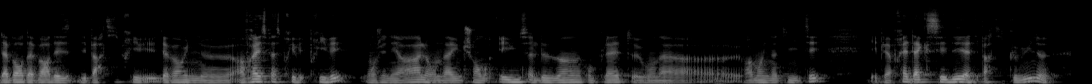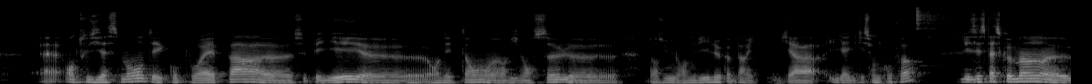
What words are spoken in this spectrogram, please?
d'abord d'avoir des, parties privées, d'avoir un vrai espace privé, privé. En général, on a une chambre et une salle de bain complète où on a vraiment une intimité. Et puis après, d'accéder à des parties communes enthousiasmante et qu'on pourrait pas euh, se payer euh, en étant en vivant seul dans une grande ville comme Paris. il y a y a une question de confort. Les espaces communs,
